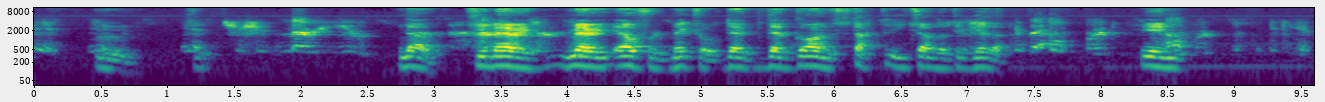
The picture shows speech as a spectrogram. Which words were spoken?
yeah, Mm. yeah, she should marry you. No, she married married Alfred Mitchell. They've they've gone stuck to each other together. Alfred, Yeah. Alfred idiot.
